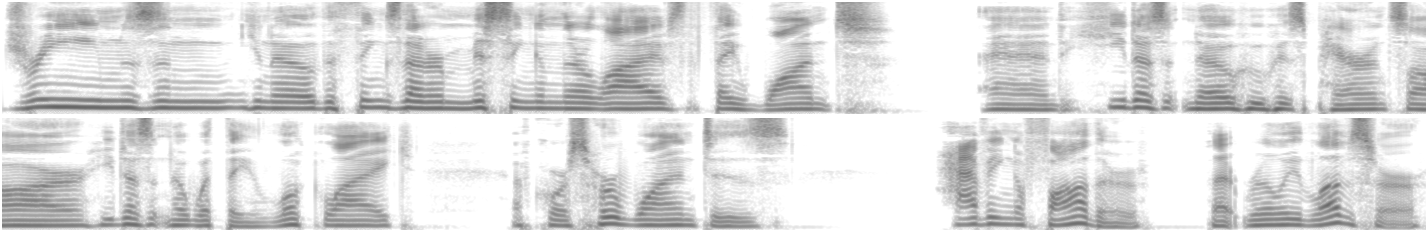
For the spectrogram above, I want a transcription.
dreams and, you know, the things that are missing in their lives that they want. And he doesn't know who his parents are, he doesn't know what they look like. Of course, her want is having a father that really loves her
